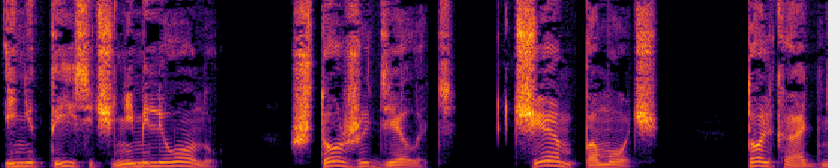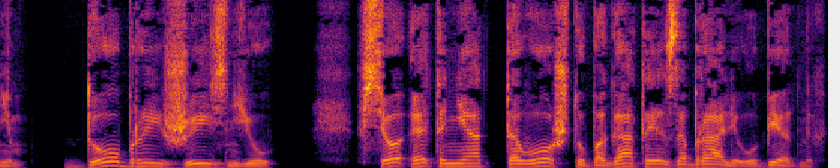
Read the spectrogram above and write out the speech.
и не тысячи, не миллиону? Что же делать? Чем помочь? Только одним — доброй жизнью. Все это не от того, что богатые забрали у бедных.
